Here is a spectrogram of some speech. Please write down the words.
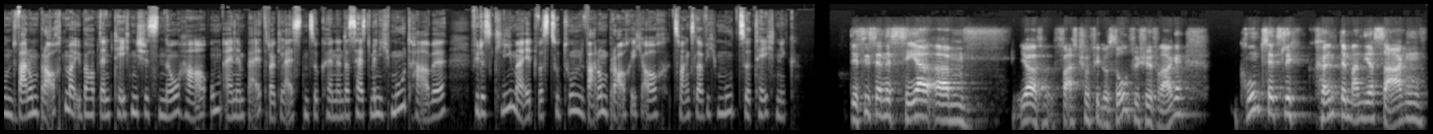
Und warum braucht man überhaupt ein technisches Know-how, um einen Beitrag leisten zu können? Das heißt, wenn ich Mut habe, für das Klima etwas zu tun, warum brauche ich auch zwangsläufig Mut zur Technik? Das ist eine sehr ähm, ja, fast schon philosophische Frage. Grundsätzlich könnte man ja sagen,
